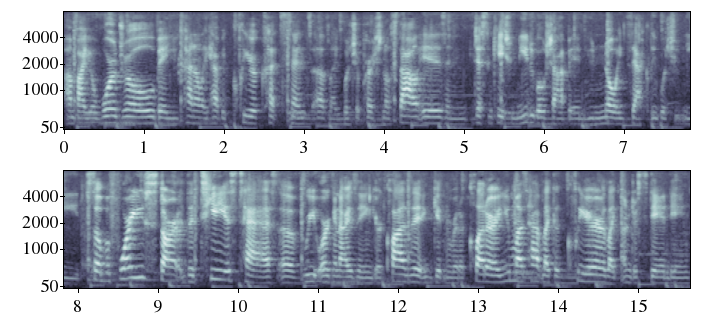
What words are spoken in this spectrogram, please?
um, by your wardrobe and you kind of like have a clear cut sense of like what your personal style is and just in case you need to go shopping you know exactly what you need. So before you start the tedious task of reorganizing your closet and getting rid of clutter you must have like a clear like understanding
